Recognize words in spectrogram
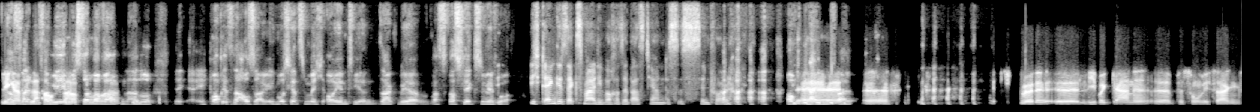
länger ja, Die Familie muss dann mal warten. Also ich brauche jetzt eine Aussage. Ich muss jetzt mich orientieren. Sag mir, was, was schlägst du mir vor? Ich denke sechsmal die Woche, Sebastian. Das ist sinnvoll. Auf keinen äh, Fall. Äh, würde äh, lieber gerne äh, persönlich sagen,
